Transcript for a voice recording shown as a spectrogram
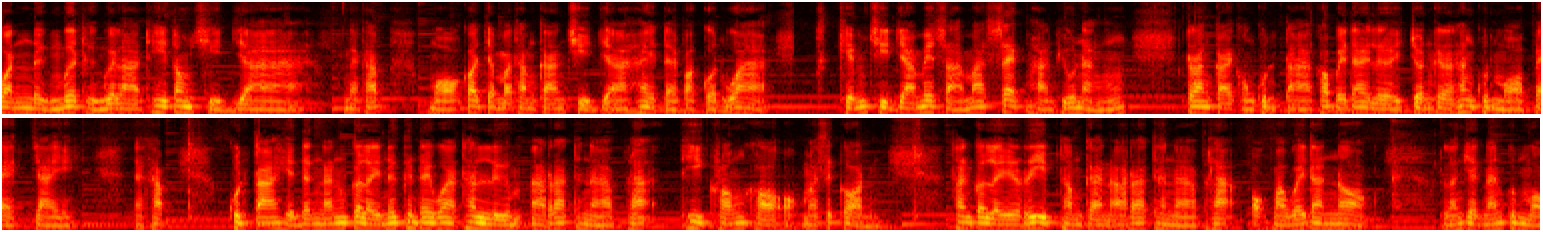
วันหนึ่งเมื่อถึงเวลาที่ต้องฉีดยานะครับ หมอก็จะมาทำการฉีดยาให้แต่ปรากฏว่า เข็มฉีดยาไม่สามารถแทรกผ่านผิวหนัง ร่างกายของคุณตาเข้าไปได้เลย จนกระทั่งคุณหมอแปลกใจนะครับ คุณตาเห็นดังนั้นก็เลยนึกขึ้นได้ว่าท่านลืมอาราธนาพระที่คล้องคอออกมาซะก่อน ท่านก็เลยรีบทำการอาราธนาพระออกมาไว้ด้านนอก หลังจากนั้นคุณหมอ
